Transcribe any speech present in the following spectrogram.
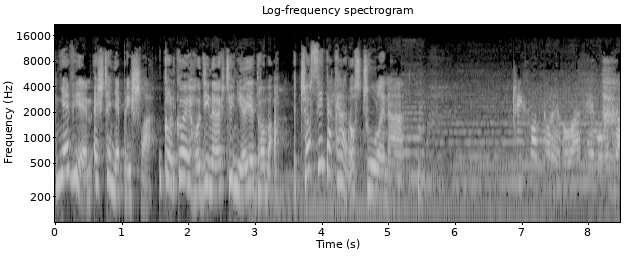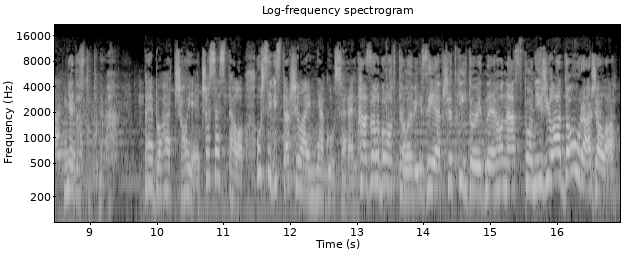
Neviem, ešte neprišla. Koľko je hodín a ešte nie je doma? Čo si taká rozčúlená? Číslo, ktoré voláte, je momentálne... Nedostupná. Preboha, čo je? Čo sa stalo? Už si vystrašila aj mňa, Gulseren. Hazal bola v televízii a všetkých do jedného nás ponížila a dourážala.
